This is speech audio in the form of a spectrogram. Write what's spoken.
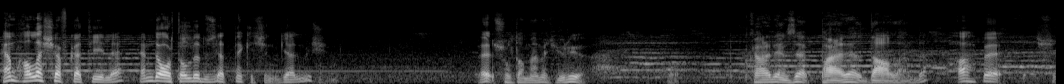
Hem hala şefkatiyle hem de ortalığı düzeltmek için gelmiş. Ve Sultan Mehmet yürüyor. Karadeniz'e paralel dağlarda. Ah be Su-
